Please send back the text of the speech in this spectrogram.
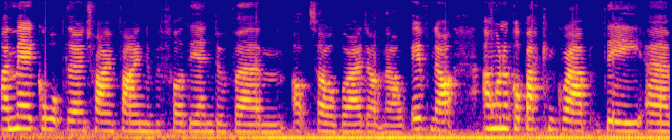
I may go up there and try and find them before the end of um, October. I don't know. If not, I'm going to go back and grab the uh,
